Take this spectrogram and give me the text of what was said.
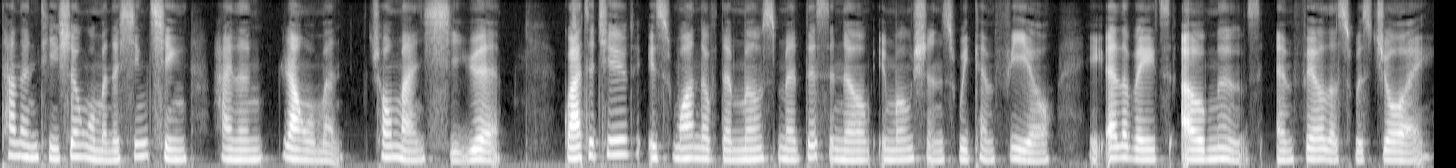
它能提升我们的心情，还能让我们充满喜悦。Gratitude is one of the most medicinal emotions we can feel. It elevates our moods and fills us with joy.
